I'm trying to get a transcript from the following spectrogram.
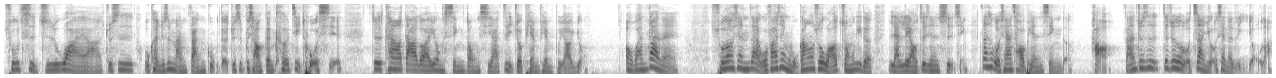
除此之外啊，就是我可能就是蛮反骨的，就是不想要跟科技妥协，就是看到大家都在用新东西啊，自己就偏偏不要用。哦，完蛋诶。说到现在，我发现我刚刚说我要中立的来聊这件事情，但是我现在超偏心的。好，反正就是这就是我占有线的理由啦。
